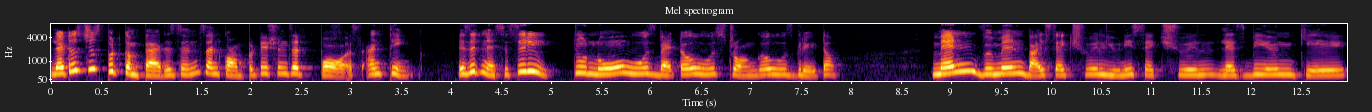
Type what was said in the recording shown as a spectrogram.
Let us just put comparisons and competitions at pause and think is it necessary to know who is better, who is stronger, who is greater? Men, women, bisexual, unisexual, lesbian, gay,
